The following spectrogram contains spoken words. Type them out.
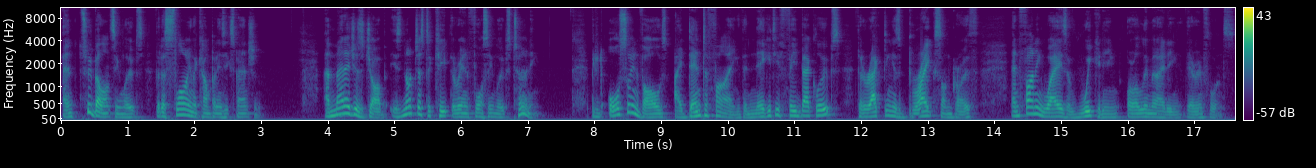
and two balancing loops that are slowing the company's expansion. A manager's job is not just to keep the reinforcing loops turning, but it also involves identifying the negative feedback loops that are acting as brakes on growth and finding ways of weakening or eliminating their influence.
